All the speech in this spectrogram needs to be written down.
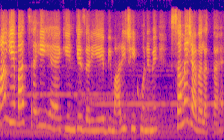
हाँ ये बात सही है कि इनके ज़रिए बीमारी ठीक होने में समय ज़्यादा लगता है।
